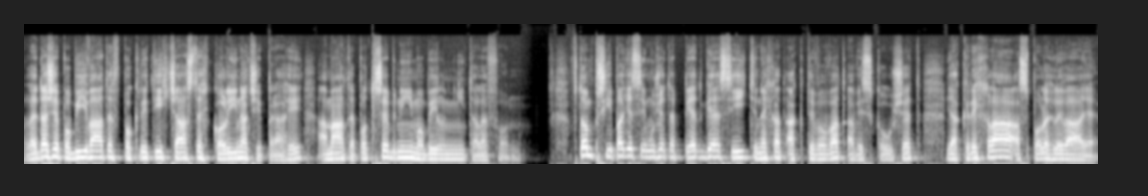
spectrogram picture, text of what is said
Leda, že pobýváte v pokrytých částech Kolína či Prahy a máte potřebný mobilní telefon. V tom případě si můžete 5G síť nechat aktivovat a vyzkoušet, jak rychlá a spolehlivá je.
